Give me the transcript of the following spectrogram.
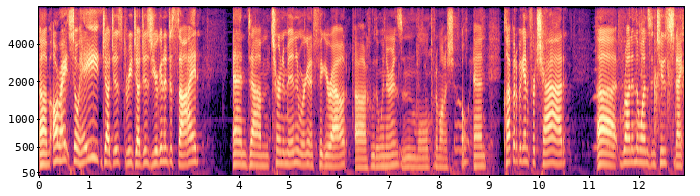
Um, all right, so hey, judges, three judges, you're gonna decide and um, turn them in, and we're gonna figure out uh, who the winner is, and we'll put them on a show. And clap it up again for Chad, uh, running the ones and twos tonight.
